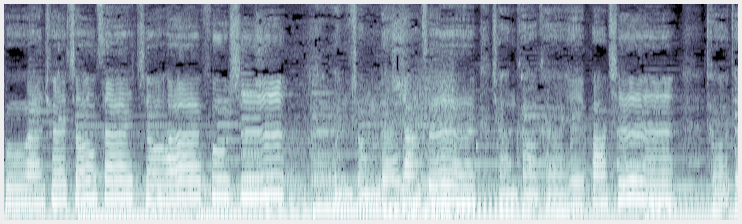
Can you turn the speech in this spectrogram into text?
不安却总在周而复始。稳重的样子，全保持；脱掉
